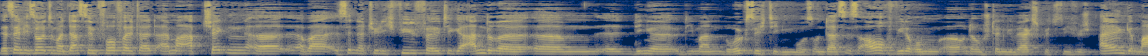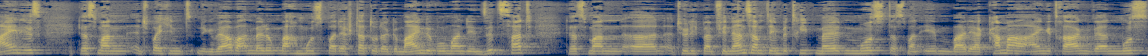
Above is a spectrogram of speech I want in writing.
Letztendlich sollte man das im Vorfeld halt einmal abchecken, äh, aber es sind natürlich vielfältige andere ähm, äh, Dinge, die man berücksichtigen muss. Und das ist auch wiederum äh, unter Umständen gewerksspezifisch. Allgemein ist, dass man entsprechend eine Gewerbeanmeldung machen muss bei der Stadt oder Gemeinde, wo man den Sitz hat, dass man äh, natürlich beim Finanzamt den Betrieb melden muss, dass man eben bei der Kammer eingetragen werden muss,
